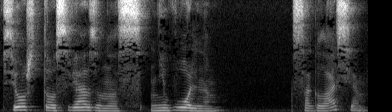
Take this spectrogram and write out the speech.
все, что связано с невольным согласием,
